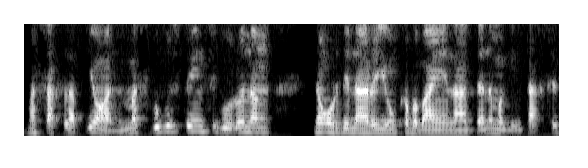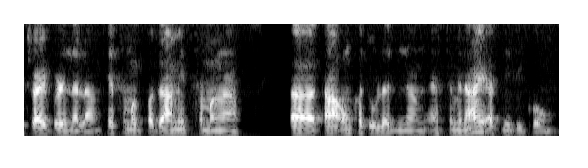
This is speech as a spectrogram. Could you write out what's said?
Masaklap yon. Mas gugustuhin siguro ng, ng ordinaryong kababayan natin na maging taxi driver na lang kaysa magpagamit sa mga uh, taong katulad ng SMNI at ni Digong.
